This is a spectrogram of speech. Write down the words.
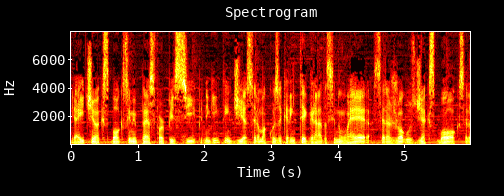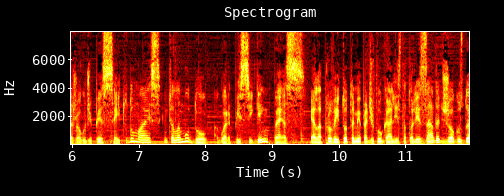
e aí tinha o Xbox Game Pass for PC, ninguém entendia se era uma coisa que era integrada, se não era, se era jogos de Xbox, se era jogo de PC e tudo mais, então ela mudou, agora é PC Game Pass. Ela aproveitou também para divulgar a lista atualizada de jogos do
